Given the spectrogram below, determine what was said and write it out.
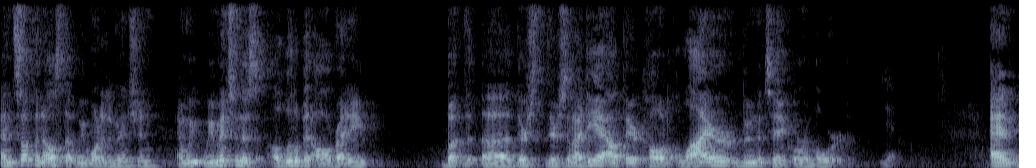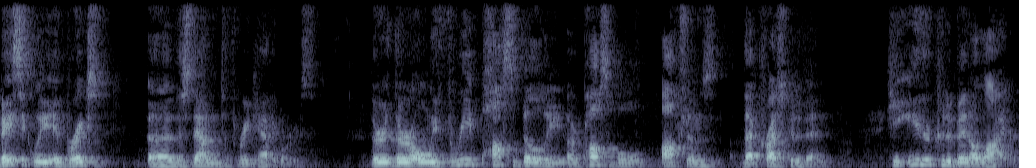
And something else that we wanted to mention, and we, we mentioned this a little bit already, but uh, there's there's an idea out there called liar, lunatic, or lord. Yeah. And basically, it breaks uh, this down into three categories. There, there are only three possibility or possible options that Christ could have been. He either could have been a liar.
